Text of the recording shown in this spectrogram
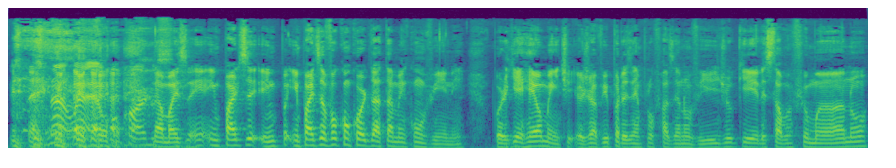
não, é, eu concordo. Não, mas em, partes, em, em partes eu vou concordar também com o Vini. Porque realmente, eu já vi, por exemplo, fazendo um vídeo que eles estavam filmando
